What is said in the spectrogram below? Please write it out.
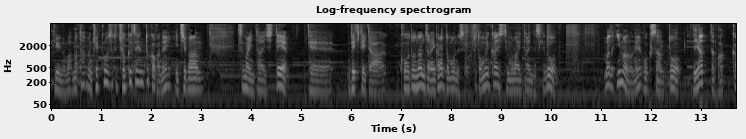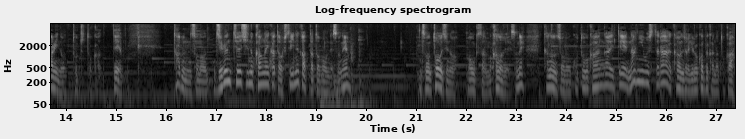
っていうのは、まあ、多分結婚する直前とかがね一番妻に対して、えー、できていた行動なんじゃないかなと思うんですよ。ちょっと思い返してもらいたいんですけどまだ今のね奥さんと出会ったばっかりの時とかって多分その自分中心の考え方をしていなかったと思うんですよね。その当時の奥さんも彼女ですよね。彼女のことを考えて何をしたら彼女が喜ぶかなとか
